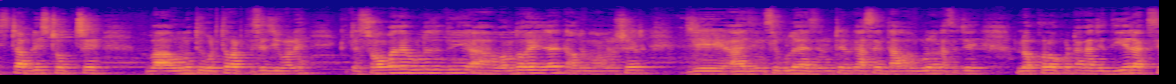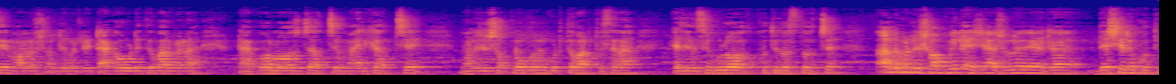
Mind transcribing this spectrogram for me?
এস্টাবলিশড হচ্ছে বা উন্নতি করতে পারতেছে জীবনে। শ্রমবাজারগুলো যদি বন্ধ হয়ে যায়, তাহলে মানুষের যে এজেন্সিগুলো এজেন্টের কাছে, দালালগুলোর কাছে যে লক্ষ লক্ষ টাকা যে দিয়ে রাখছে, মানুষ আলটিমেটলি টাকা উঠাতে পারবে না। টাকাও লস যাচ্ছে, মাইর খাচ্ছে, মানুষের স্বপ্ন পূরণ করতে পারতেছে না এজেন্সিগুলো ক্ষতিগ্রস্ত হচ্ছে। আলটিমেটলি সব মিলে এসে আসলে এটা দেশেরও ক্ষতি,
